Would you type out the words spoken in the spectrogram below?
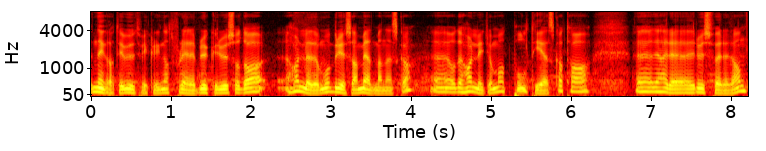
negativ utvikling, at flere bruker rus. og Da handler det om å bry seg om medmennesker. og det handler ikke om at politiet skal ta Eh, de her rusførerne.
